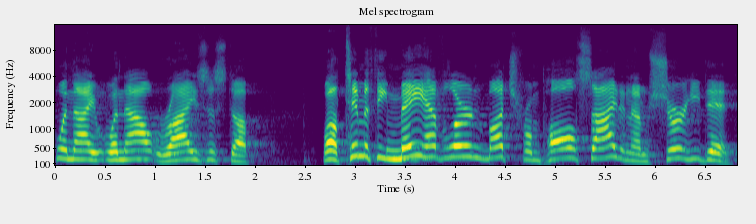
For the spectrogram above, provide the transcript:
when thou, when thou risest up. While Timothy may have learned much from Paul's side, and I'm sure he did,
